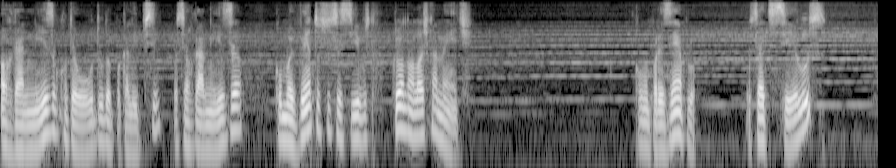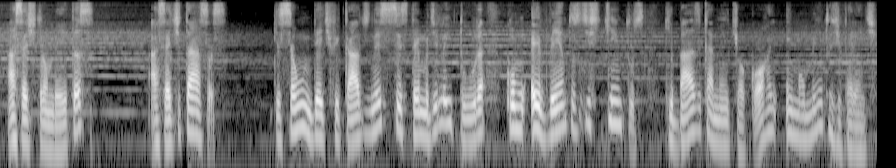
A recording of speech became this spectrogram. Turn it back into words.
organiza o conteúdo do Apocalipse, você organiza como eventos sucessivos cronologicamente. Como por exemplo, os sete selos, as sete trombetas, as sete taças, que são identificados nesse sistema de leitura como eventos distintos que basicamente ocorrem em momentos diferentes.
